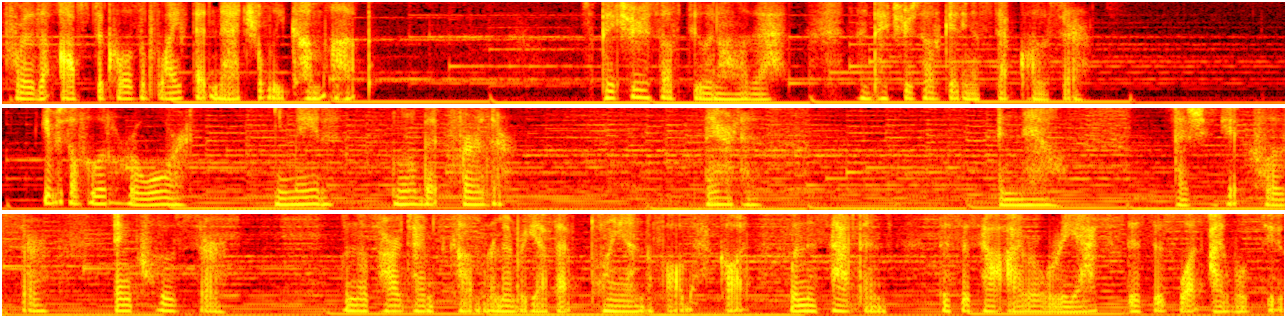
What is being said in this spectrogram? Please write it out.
for the obstacles of life that naturally come up? So picture yourself doing all of that, and picture yourself getting a step closer. Give yourself a little reward. You made it a little bit further. There it is. And now, as you get closer, and closer. When those hard times come, remember you have that plan to fall back on. When this happens, this is how I will react. This is what I will do.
